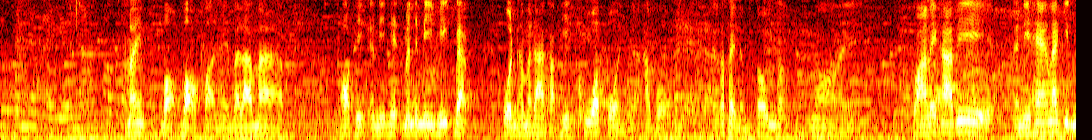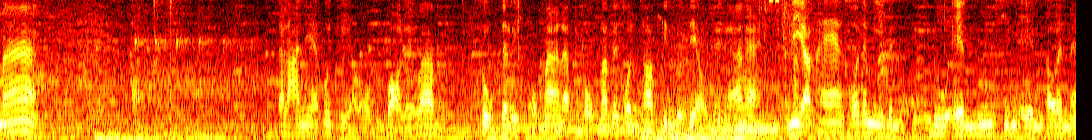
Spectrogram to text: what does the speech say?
ทุกคนจะใส่เยอะนะเข้ากันไม่บอกบอกก่อนเลยเวลามาพอพริกอันนี้เผ็ดมันจะมีพริกแบบป่นธรรมดากับพริกคั่วป่นนะครับผมแล้วก็ใส่น้ำส้มสักหน่อยวางเลยครับพี่อันนี้แห้งน่ากินมาก แต่ร้านเนี้ยก๋วยเตี๋ยวผมบอกเลยว่า ถูกจริตผมมากนะผมมาเป็นคนชอบกินก๋วยเตี๋ยวเนื้อไงอันนี้ครับแห้งเขาก็จะมีเป็นโอ้โหดูเอ็นดูชิ้นเอ็นเขาเห็นไหม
